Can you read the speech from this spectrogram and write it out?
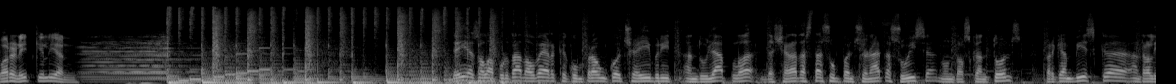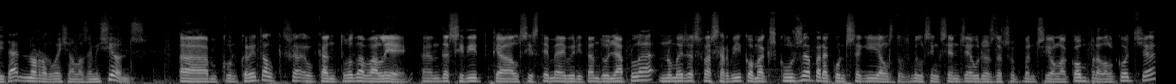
Bona nit, Kilian. Deies a la portada, Albert, que comprar un cotxe híbrid endollable deixarà d'estar subvencionat a Suïssa, en un dels cantons, perquè han vist que, en realitat, no redueixen les emissions. En concret, el, el cantó de Valer han decidit que el sistema híbrid endollable només es fa servir com a excusa per aconseguir els 2.500 euros de subvenció a la compra del cotxe,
